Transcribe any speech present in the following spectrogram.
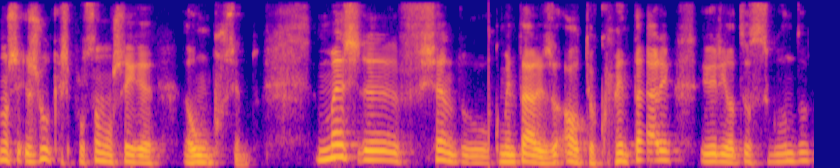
não, julgo que a expulsão não chega a 1%. Mas, uh, fechando os comentários ao teu comentário, eu iria ao teu segundo,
